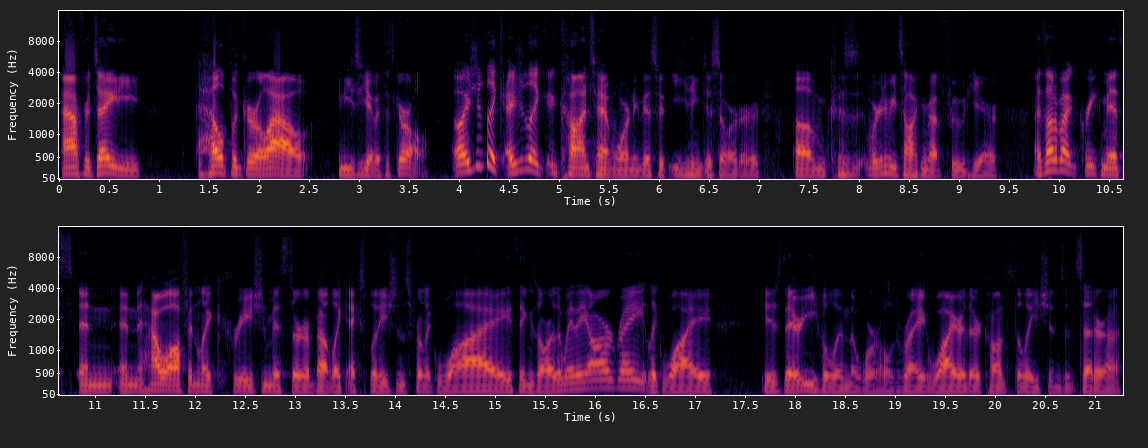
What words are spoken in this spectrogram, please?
Aphrodite, help a girl out. You need to get with this girl." Oh, I should like I should like content warning this with eating disorder, um, because we're gonna be talking about food here. I thought about Greek myths and and how often like creation myths are about like explanations for like why things are the way they are, right? Like why is there evil in the world, right? Why are there constellations, etc.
